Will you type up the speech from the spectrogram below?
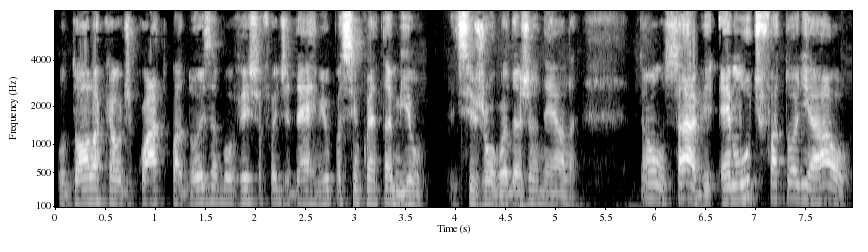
O dólar caiu de 4 para 2, a Bovespa foi de 10 mil para 50 mil. Ele se jogou da janela. Então, sabe, é multifatorial.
